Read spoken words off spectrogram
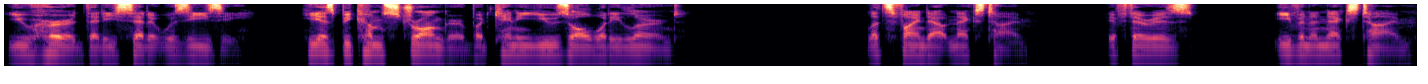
You heard that he said it was easy. He has become stronger, but can he use all what he learned? Let's find out next time. If there is even a next time.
